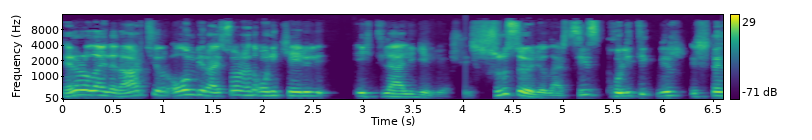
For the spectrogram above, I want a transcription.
Terör olayları artıyor. 11 ay sonra da 12 Eylül ihtilali geliyor. Şunu söylüyorlar. Siz politik bir işte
